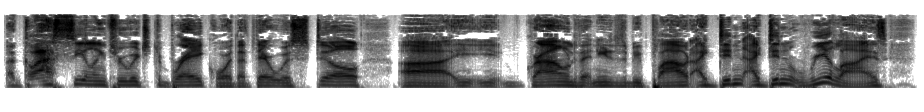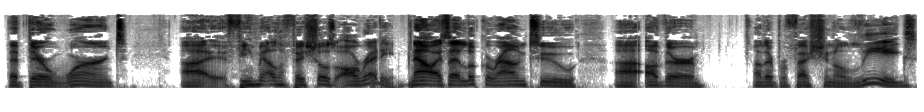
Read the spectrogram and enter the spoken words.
a, glass ceiling through which to break or that there was still uh, ground that needed to be plowed. I didn't I didn't realize that there weren't uh, female officials already. Now, as I look around to uh, other other professional leagues,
